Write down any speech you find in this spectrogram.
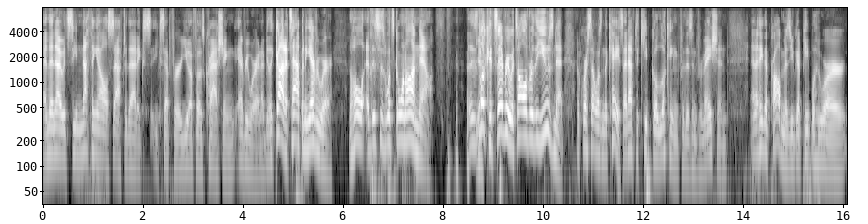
and then I would see nothing else after that ex- except for UFOs crashing everywhere, and I'd be like, God, it's happening everywhere. The whole this is what's going on now. yeah. Look, it's everywhere. It's all over the Usenet. Of course, that wasn't the case. I'd have to keep go looking for this information, and I think the problem is you've got people who are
